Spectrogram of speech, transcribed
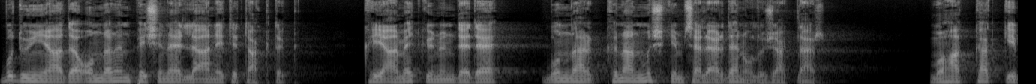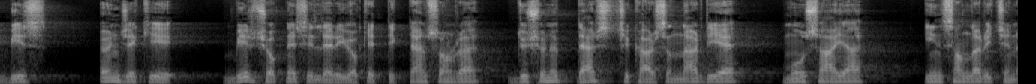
Bu dünyada onların peşine laneti taktık. Kıyamet gününde de bunlar kınanmış kimselerden olacaklar. Muhakkak ki biz önceki birçok nesilleri yok ettikten sonra düşünüp ders çıkarsınlar diye Musa'ya insanlar için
